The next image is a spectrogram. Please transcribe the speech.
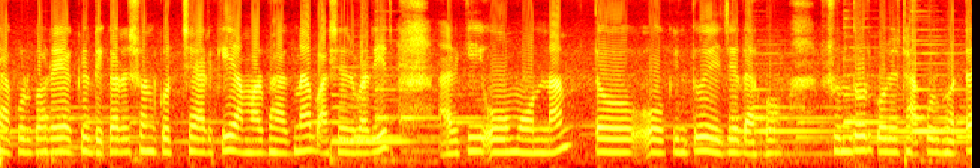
ঠাকুর ঘরে একটু ডেকোরেশন করছে আর কি আমার ভাগনা পাশের বাড়ির আর কি ও মোর নাম। তো ও কিন্তু এই যে দেখো সুন্দর করে ঠাকুর ঘরটা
